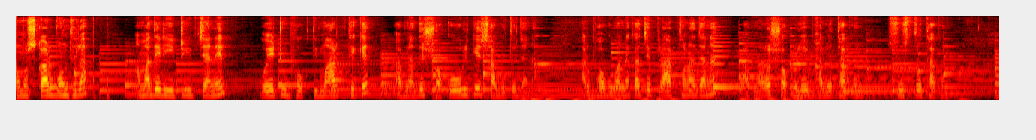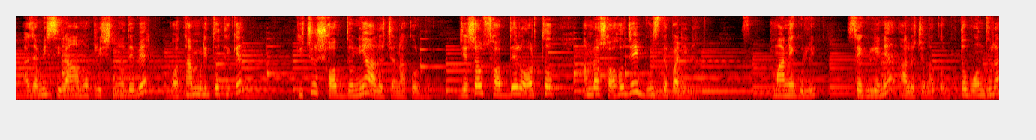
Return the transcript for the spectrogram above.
নমস্কার বন্ধুরা, আমাদের ইউটিউব চ্যানেল ওয়ে টু ভক্তি মার্গ থেকে আপনাদের সকলকে স্বাগত জানাই। আর ভগবানের কাছে প্রার্থনা জানাই, আপনারা সকলেই ভালো থাকুন, সুস্থ থাকুন। আজ আমি শ্রীরামকৃষ্ণ দেবের কথামৃত থেকে কিছু শব্দ নিয়ে আলোচনা করব। যেসব শব্দের অর্থ আমরা সহজেই বুঝতে পারি না, মানেগুলি, সেগুলি নিয়ে আলোচনা করব। তো বন্ধুরা,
